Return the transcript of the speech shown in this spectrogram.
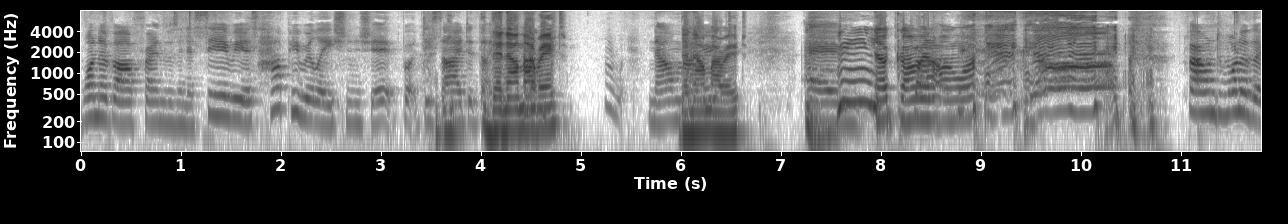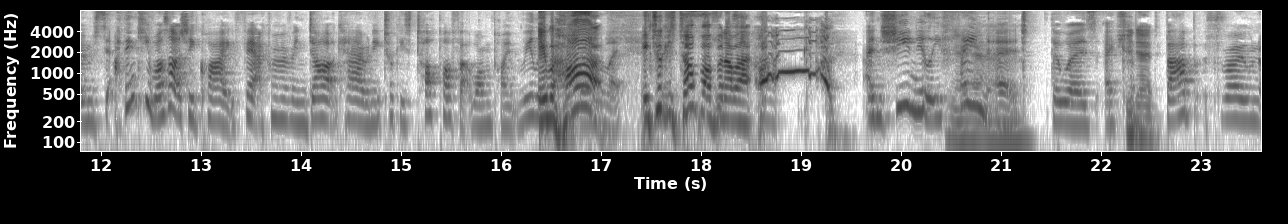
one of our friends was in a serious, happy relationship, but decided that They're now married. Now married. They're now married. Um, No comment on what. found one of them. I think he was actually quite fit. I can remember having dark hair, and he took his top off at one point. Really, It was hot. He took his top off, and I was like, oh. and she nearly fainted. There was a She did. kebab thrown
